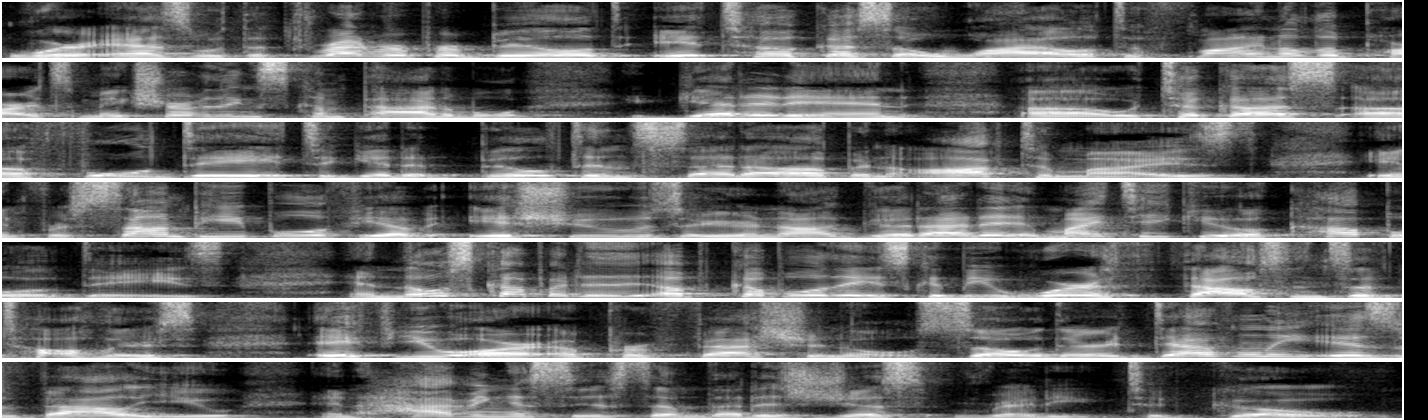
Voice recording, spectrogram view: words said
Whereas with the Threadripper build, it took us a while to find all the parts, make sure everything's compatible, get it in. Uh, it took us a full day to get it built and set up and optimized. And for some people, if you have issues or you're not good at it, it might take you a couple of days. And those couple of, couple of days could be worth thousands of dollars if you are a professional. So there definitely is is value in having a system that is just ready to go.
